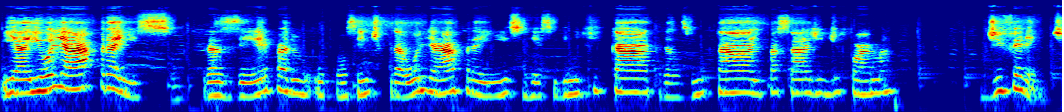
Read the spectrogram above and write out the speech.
E aí olhar para isso, trazer para o consciente para olhar para isso, ressignificar, transmutar e passagem de forma diferente.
